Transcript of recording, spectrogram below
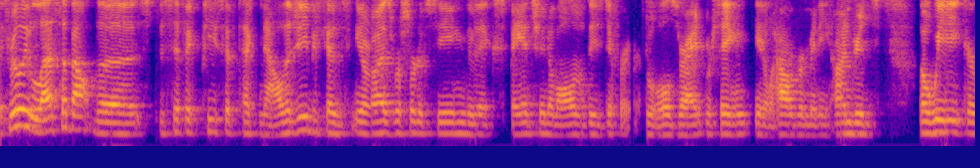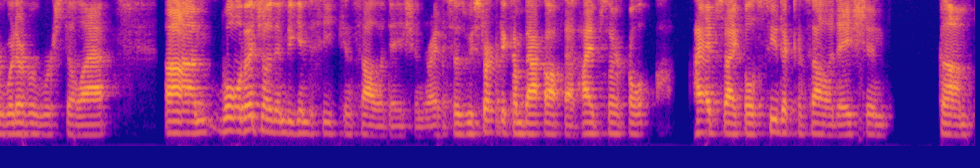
It's really less about the specific piece of technology because, you know, as we're sort of seeing the expansion of all of these different tools, right? We're seeing, you know, however many hundreds a week or whatever we're still at. Um, we'll eventually then begin to see consolidation, right? So as we start to come back off that hype cycle, hype cycle, see the consolidation, um,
